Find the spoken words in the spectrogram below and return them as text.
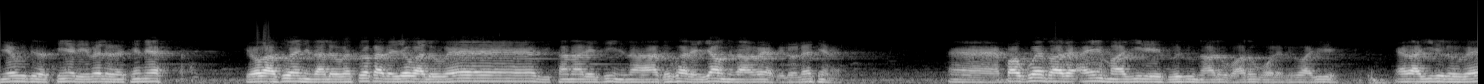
မြဲဘူးဆိုတော့ဆင်းရဲတွေပဲလို့လည်းထင်တယ်ယောဂဆွဲနေတာလို့ပဲဆွဲကတဲ့ယောဂလိုပဲဒီခန္ဓာတွေရှိနေတာဒုက္ခတွေရောက်နေတာပဲဒီလိုလဲထင်တယ် အဲပေါက်ကွဲသွားတဲ့အိုင်းမာကြီးတွေသွေးစုနာတို့ဘာတို့ပေါ်လဲဒီဟာကြီးတွေအဲဒါကြီးတွေလိုပဲ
